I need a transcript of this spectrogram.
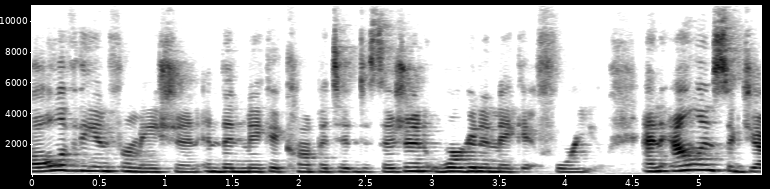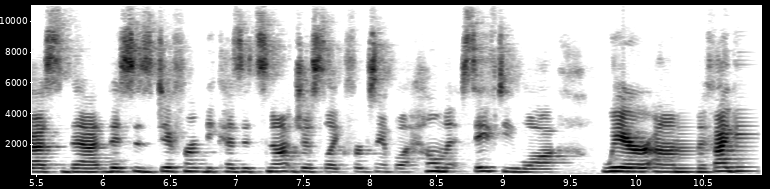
all of the information and then make a competent decision, we're going to make it for you. And Alan suggests that this is different because it's not just like, for example, a helmet safety law where um, if I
